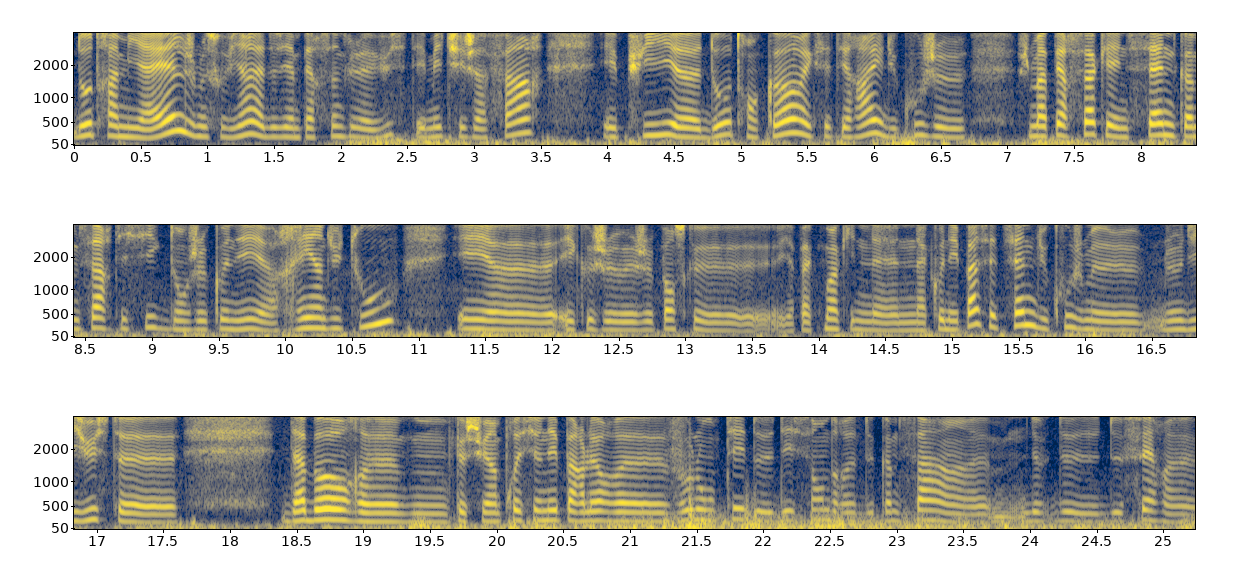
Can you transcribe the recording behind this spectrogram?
d'autres amis à elle. Je me souviens, la deuxième personne que j'avais vue, c'était Meche Jafar. Et puis euh, d'autres encore, etc. Et du coup, je, je m'aperçois qu'il y a une scène comme ça artistique dont je connais euh, rien du tout. Et, euh, que je, pense qu'il n'y a pas que moi qui ne la, connais pas, cette scène. Du coup, je me, dis juste d'abord que je suis impressionnée par leur volonté de descendre de, comme ça de, faire euh,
